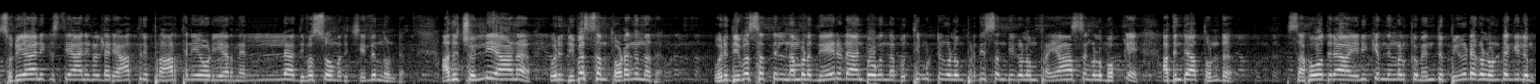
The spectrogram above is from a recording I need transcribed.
സുറിയാനി ക്രിസ്ത്യാനികളുടെ രാത്രി പ്രാർത്ഥനയോട് ചേർന്ന് എല്ലാ ദിവസവും അത് ചെല്ലുന്നുണ്ട്. അത് ചൊല്ലിയാണ് ഒരു ദിവസം തുടങ്ങുന്നത്. ഒരു ദിവസത്തിൽ നമ്മൾ നേരിടാൻ പോകുന്ന ബുദ്ധിമുട്ടുകളും പ്രതിസന്ധികളും പ്രയാസങ്ങളും ഒക്കെ അതിന്റെ അകത്തുണ്ട്. സഹോദര എനിക്കും നിങ്ങൾക്കും എന്ത് പീഡകൾ ഉണ്ടെങ്കിലും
